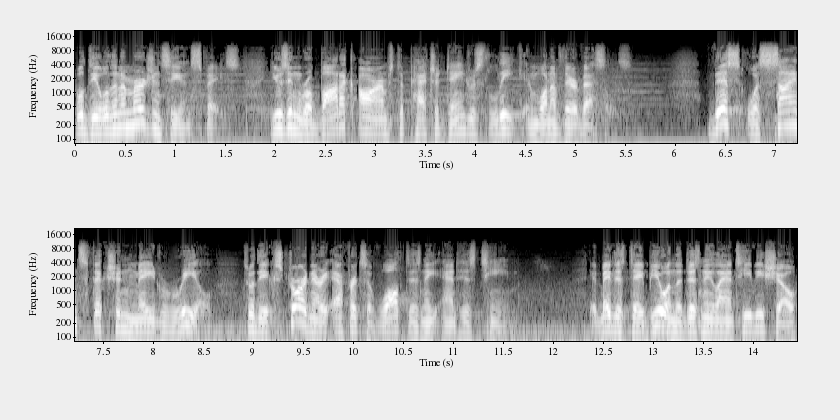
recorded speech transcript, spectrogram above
will deal with an emergency in space, using robotic arms to patch a dangerous leak in one of their vessels. This was science fiction made real through the extraordinary efforts of Walt Disney and his team. It made its debut on the Disneyland TV show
